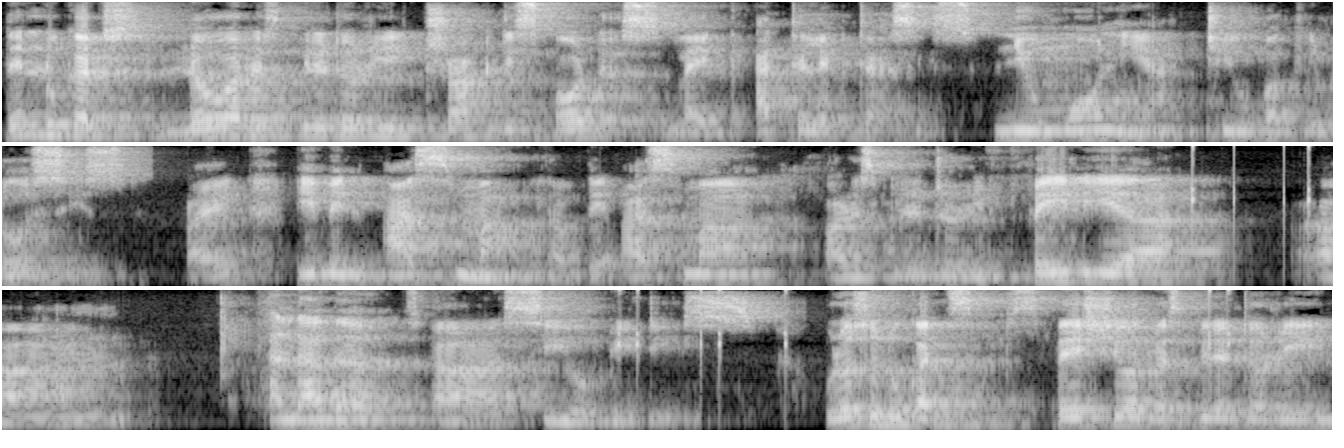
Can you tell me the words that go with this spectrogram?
Then look at lower respiratory tract disorders like atelectasis, pneumonia, tuberculosis, right? Even asthma, we have the asthma, respiratory failure, um, and other uh, COPDs. We'll also look at special respiratory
